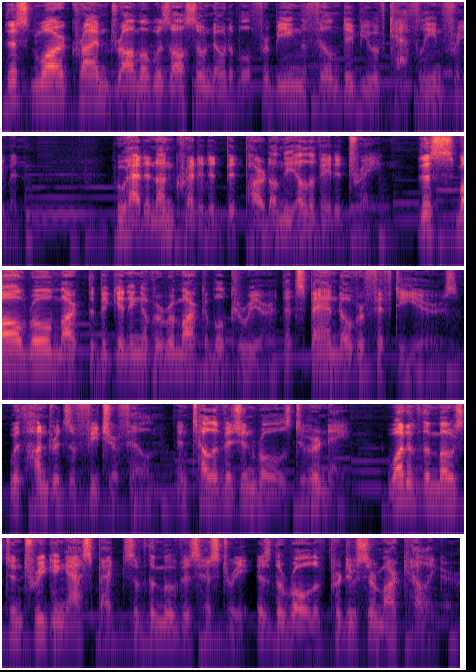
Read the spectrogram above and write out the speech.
This noir crime drama was also notable for being the film debut of Kathleen Freeman, who had an uncredited bit part on the elevated train. This small role marked the beginning of a remarkable career that spanned over 50 years, with hundreds of feature film and television roles to her name. One of the most intriguing aspects of the movie's history is the role of producer Mark Hellinger.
